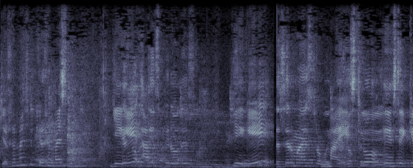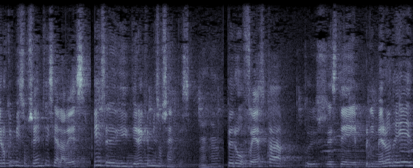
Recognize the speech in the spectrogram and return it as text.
quiero ser maestro, quiero ser maestro. ¿Qué Llegué es lo que a. te inspiró de eso? Llegué De ser maestro, güey. ¿qué es lo maestro, que- este, creo que mis docentes y a la vez, este, diré que mis docentes. Ujú. Pero fue hasta, pues, este, primero de,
